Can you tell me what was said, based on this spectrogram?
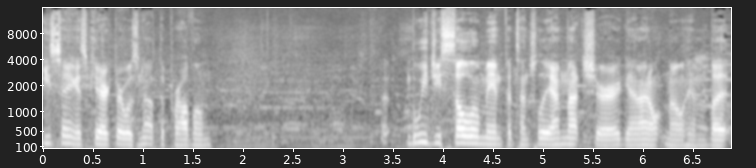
He's saying his character was not the problem. Luigi solo Man potentially. I'm not sure. Again, I don't know him, but...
